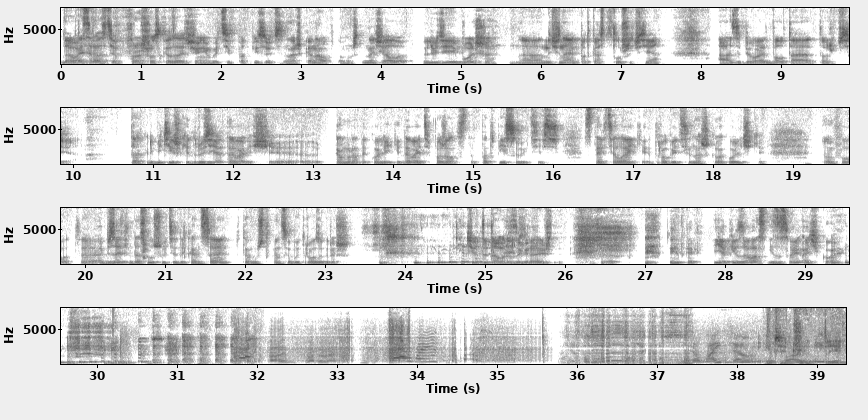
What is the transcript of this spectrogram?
Давай сразу тебя прошу сказать что-нибудь, типа, подписывайтесь на наш канал, потому что начало людей больше, э, начинают подкаст слушать все, а забивают болта тоже все. Так, ребятишки, друзья, товарищи, э, комрады, коллеги, давайте, пожалуйста, подписывайтесь, ставьте лайки, трогайте наши колокольчики. Вот. Э, Обязательно дослушивайте до конца, потому что в конце будет розыгрыш. Что ты там разыграешь-то? Это как я пью за вас и за свое очко. Immediate.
